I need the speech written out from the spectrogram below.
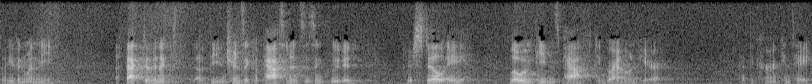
So even when the effect of the, next, of the intrinsic capacitance is included, there's still a low impedance path to ground here that the current can take.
